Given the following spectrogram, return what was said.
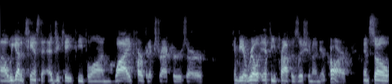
uh, we got a chance to educate people on why carpet extractors are can be a real iffy proposition on your car. And so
